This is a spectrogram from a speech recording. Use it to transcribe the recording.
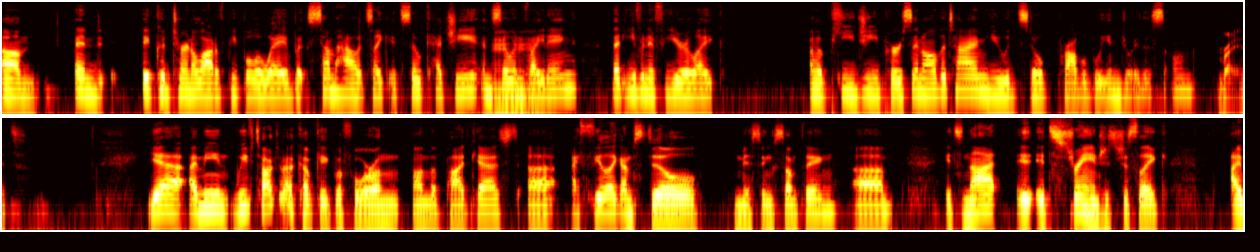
um, and it could turn a lot of people away but somehow it's like it's so catchy and so Mm-hmm. inviting that even if you're like a pg person all the time you would still probably enjoy this song right Yeah, I mean, we've talked about CupcakKe before on on the podcast. Uh, I feel like I'm still missing something. Um, it's not. It, it's strange. It's just like I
